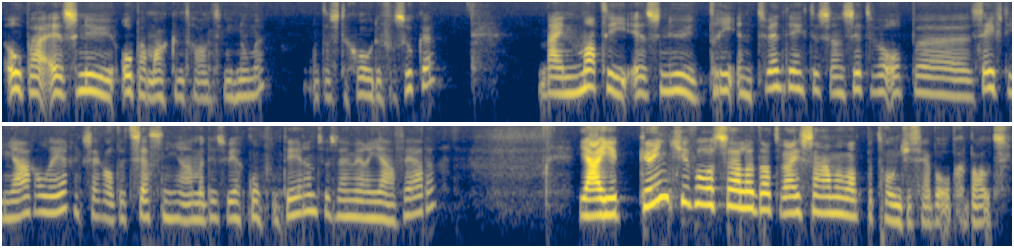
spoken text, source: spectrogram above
opa is nu, opa mag ik hem trouwens niet noemen, want dat is de goden verzoeken. Mijn Mattie is nu 23, dus dan zitten we op uh, eh, 17 jaar alweer. Ik zeg altijd 16 jaar, maar dit is weer confronterend. We zijn weer een jaar verder. Ja, je kunt je voorstellen dat wij samen wat patroontjes hebben opgebouwd.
